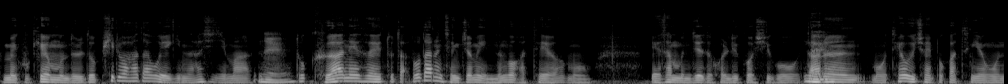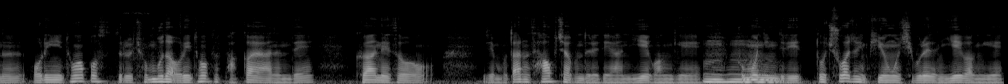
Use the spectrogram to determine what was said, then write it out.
분명히 국회의원분들도 필요하다고 얘기는 하시지만 네. 또그 안에서의 또, 또 다른 쟁점이 있는 것 같아요. 뭐 예산 문제도 걸릴 것이고 네. 다른 네. 뭐 태호 유치원법 같은 경우는 어린이 통합버스들을 전부 다 어린이 통합버스 바꿔야 하는데 그 안에서 이제 뭐 다른 사업자분들에 대한 이해관계, 음흠. 부모님들이 또 추가적인 비용을 지불해야 되는 이해관계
